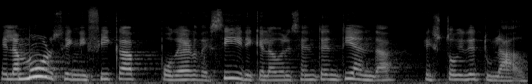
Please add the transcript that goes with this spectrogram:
El amor significa poder decir y que el adolescente entienda, estoy de tu lado.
